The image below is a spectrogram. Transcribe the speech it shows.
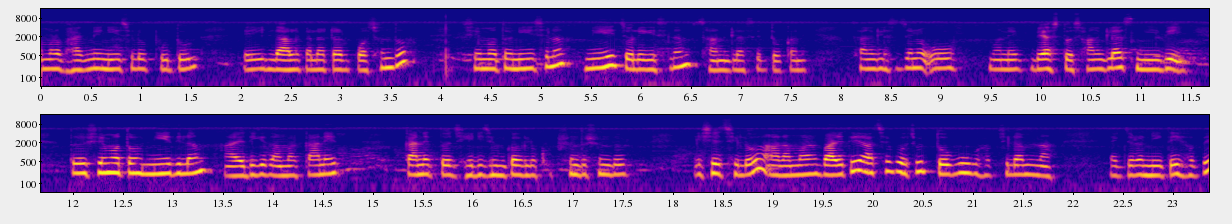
আমার ভাগ্নে নিয়েছিল পুতুল। এই লাল কালারটার পছন্দ সে মতো নিয়েছিলাম নিয়েই চলে গেছিলাম সানগ্লাসের দোকানে। সানগ্লাসের জন্য ও মানে ব্যস্ত, সানগ্লাস নিবেই। তো সে মতো নিয়ে দিলাম। আর এদিকে তো আমার কানের কানের তো ঝেড়ি ঝুমকাগুলো খুব সুন্দর সুন্দর এসেছিল। আর আমার বাড়িতে আছে প্রচুর তবু ভাবছিলাম না, একজোড়া নিতেই হবে।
